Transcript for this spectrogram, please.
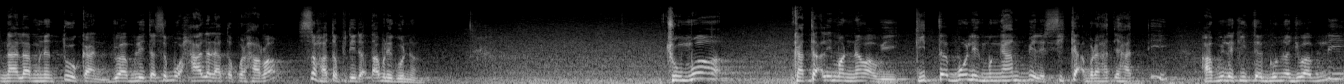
dalam menentukan jual beli tersebut halal ataupun haram sah ataupun tidak. Tak boleh guna. Cuma kata Imam Nawawi kita boleh mengambil sikap berhati-hati apabila kita guna jual beli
